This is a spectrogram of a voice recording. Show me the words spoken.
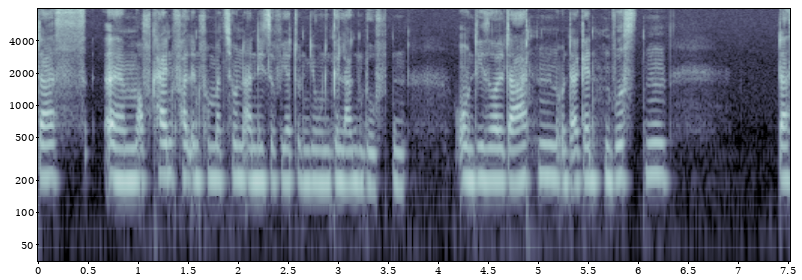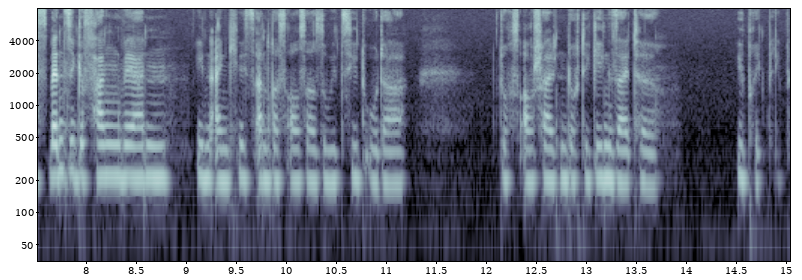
dass ähm, auf keinen Fall Informationen an die Sowjetunion gelangen durften. Und die Soldaten und Agenten wussten, dass, wenn sie gefangen werden, ihnen eigentlich nichts anderes außer Suizid oder durchs Ausschalten durch die Gegenseite übrig blieb.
